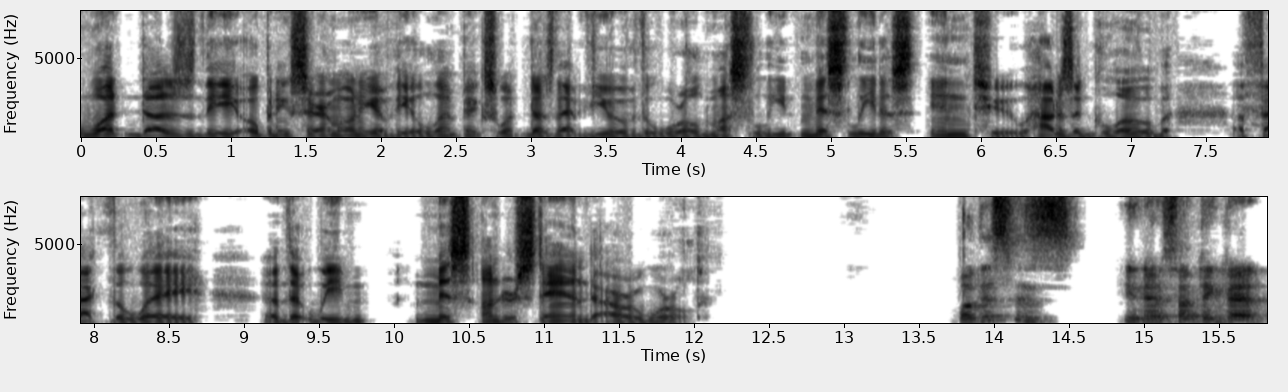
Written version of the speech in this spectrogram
what does the opening ceremony of the Olympics, what does that view of the world must lead, mislead us into? How does a globe affect the way uh, that we misunderstand our world? Well, this is, you know, something that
